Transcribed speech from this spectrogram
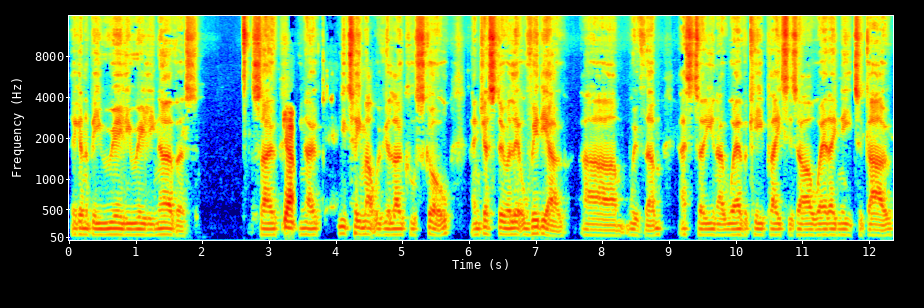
they're going to be really, really nervous. So, yeah. you know, you team up with your local school and just do a little video um, with them as to you know where the key places are, where they need to go.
